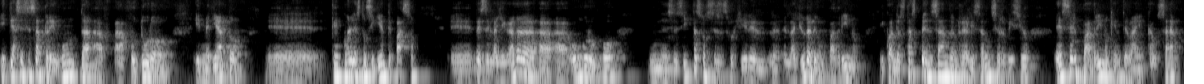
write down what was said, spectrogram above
y te haces esa pregunta a, futuro, inmediato, eh, ¿qué, ¿cuál es tu siguiente paso? Eh, desde la llegada a, un grupo necesitas o se sugiere la ayuda de un padrino. Y cuando estás pensando en realizar un servicio, es el padrino quien te va a encauzar.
